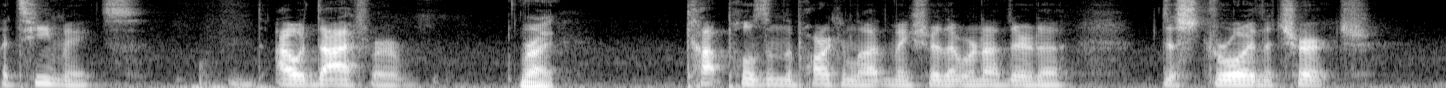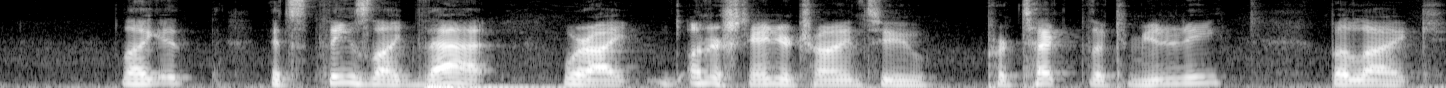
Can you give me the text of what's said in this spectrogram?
my teammates. I would die for them. Right. Cop pulls in the parking lot to make sure that we're not there to destroy the church. Like it, it's things like that where I understand you're trying to protect the community, but like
